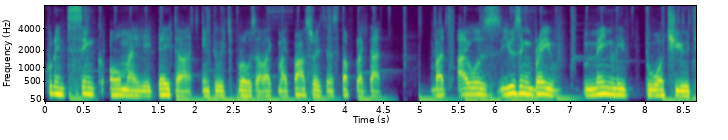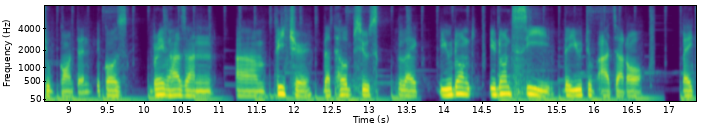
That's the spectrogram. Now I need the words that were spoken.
couldn't sync all my data into its browser like my passwords and stuff like that. But i was using brave mainly to watch youtube content because brave has an um, feature that helps you like you don't you don't see the youtube ads at all. Like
